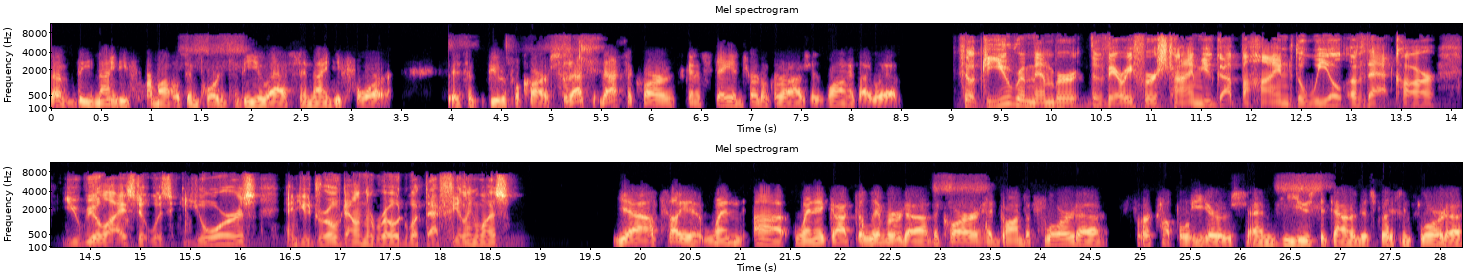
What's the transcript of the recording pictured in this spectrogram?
of the 94 models imported to the U.S. in 94. It's a beautiful car. So that's that's a car that's going to stay in Turtle Garage as long as I live. Philip, do you remember the very first time you got behind the wheel of that car? You realized it was yours and you drove down the road, what that feeling was? Yeah, I'll tell you when uh, when it got delivered, uh, the car had gone to Florida for a couple of years, and he used it down at his place in Florida.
